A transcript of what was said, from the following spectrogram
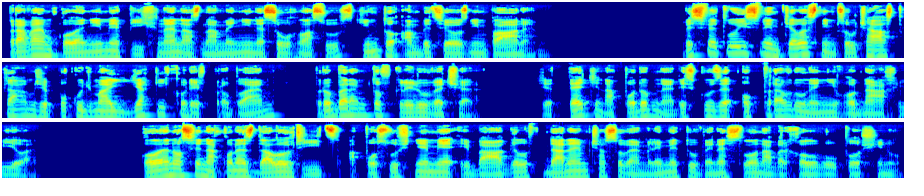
V pravém koleni mě píchne na znamení nesouhlasu s tímto ambiciozním plánem. Vysvětlují svým tělesným součástkám, že pokud mají jakýkoliv problém, proberem to v klidu večer. Že teď na podobné diskuze opravdu není vhodná chvíle. Koleno si nakonec dalo říct a poslušně mě i Bágl v daném časovém limitu vyneslo na vrcholovou plošinu.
